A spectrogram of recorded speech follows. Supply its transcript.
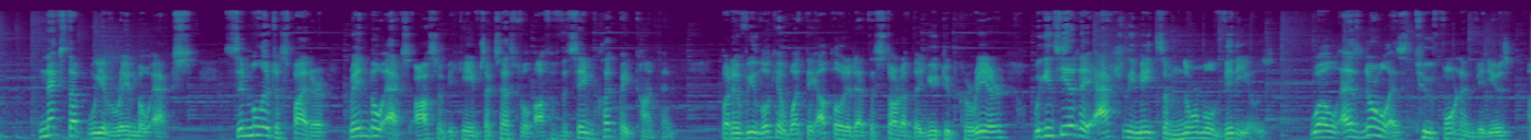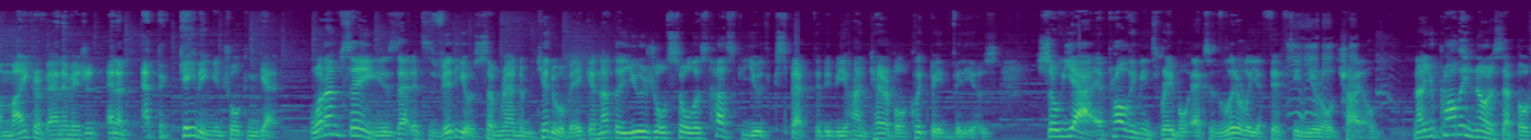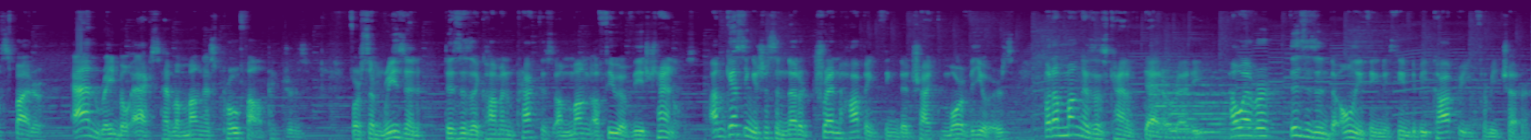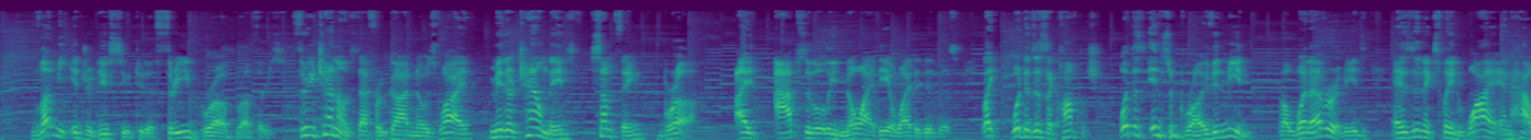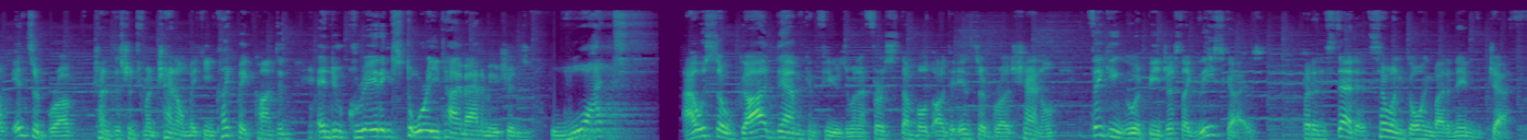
Next up, we have Rainbow X. Similar to Spider, Rainbow X also became successful off of the same clickbait content. But if we look at what they uploaded at the start of their YouTube career, we can see that they actually made some normal videos. Well, as normal as two Fortnite videos, a Minecraft animation, and an epic gaming intro can get. What I'm saying is that it's videos some random kid will make and not the usual soulless husk you'd expect to be behind terrible clickbait videos. So yeah, it probably means Rainbow X is literally a 15 year old child. Now you probably noticed that both Spider and Rainbow X have Among Us profile pictures. For some reason, this is a common practice among a few of these channels. I'm guessing it's just another trend hopping thing to attract more viewers, but Among Us is kind of dead already. However, this isn't the only thing they seem to be copying from each other. Let me introduce you to the three Bruh Brothers. Three channels that for God knows why, made their channel names something Bruh. I absolutely no idea why they did this. Like, what does this accomplish? What does Instabruh even mean? But whatever it means, it doesn't explain why and how Instabruh transitioned from a channel making clickbait content into creating storytime animations. What? I was so goddamn confused when I first stumbled onto Instabruh's channel, thinking it would be just like these guys. But instead, it's someone going by the name of Jeff.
